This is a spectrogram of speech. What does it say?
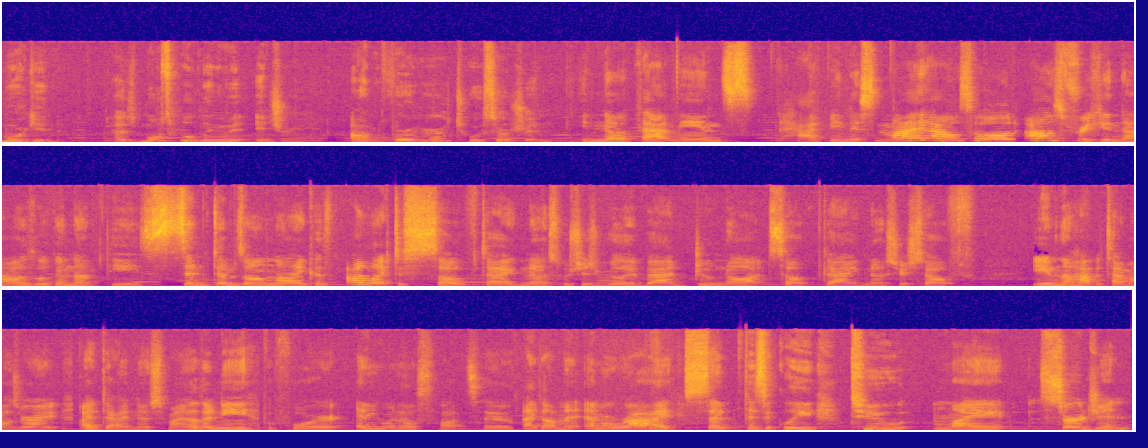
Morgan has multiple ligament injury. I'm referring her to a surgeon. You know what that means? Happiness in my household. I was freaking out. I was looking up these symptoms online because I like to self-diagnose, which is really bad. Do not self-diagnose yourself even though half the time I was right. I diagnosed my other knee before anyone else thought so. I got my MRI sent physically to my surgeon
